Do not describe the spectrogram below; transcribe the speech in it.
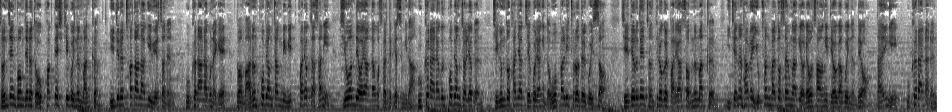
전쟁 범죄를 더욱 확대시키고 있는 만큼 이들을 처단하기 위해서는 우크라이나군에게 더 많은 포병 장비 및 화력 자산이 지원되어야 한다고 설득했습니다. 우크라이나군 포병 전력은 지금도 탄약 재고량이 너무 빨리 줄어들고 있어 제대로 된 전투력을 발휘할 수 없는 만큼 이제는 하루에 6천 발도 사용하기 어려운 상황이 되어가고 있는데요. 다행히 우크라이나는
